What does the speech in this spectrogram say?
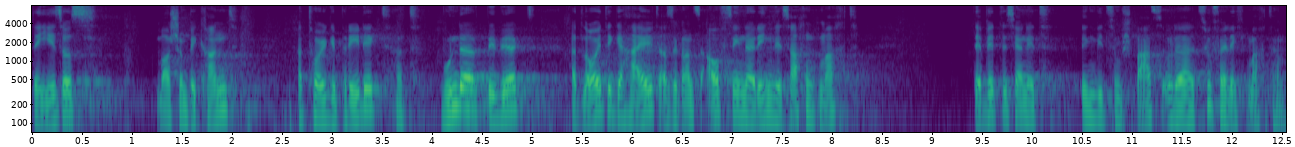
der Jesus war schon bekannt, hat toll gepredigt, hat Wunder bewirkt, hat Leute geheilt, also ganz aufsehenerregende Sachen gemacht der wird es ja nicht irgendwie zum Spaß oder zufällig gemacht haben.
